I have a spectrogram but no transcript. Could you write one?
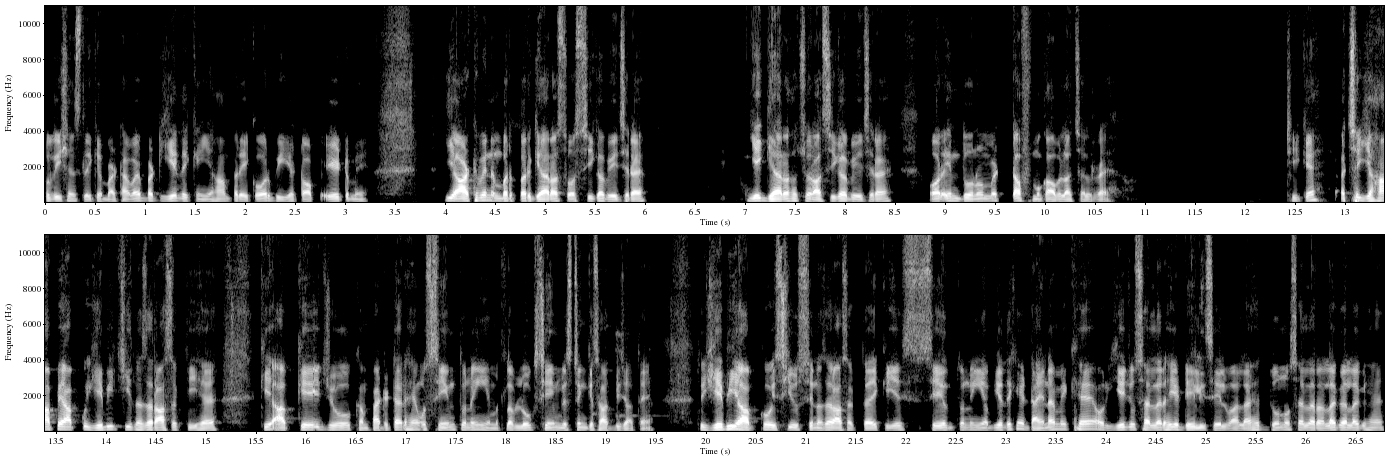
पोजीशंस लेके बैठा हुआ है। बट ये देखें, यहाँ पर एक और भी है टॉप एट में। ये आठवें नंबर पर ग्यारह सौ अस्सी का बेच रहा है। ये ग्यारह सौ चौरासी का बेच रहा है और इन दोनों में टफ मुकाबला चल रहा है। ठीक है? अच्छा यहाँ पे आपको ये भी चीज़ नज़र आ सकती है कि आपके जो कंपेटिटर हैं, वो सेम तो नहीं है मतलब लोग सेम लिस्टिंग के साथ भी जाते हैं। तो ये भी आपको इसी उससे नज़र आ सकता है कि ये सेल तो नहीं, अब ये देखें डायनामिक है और ये जो सेलर है, ये डेली सेल वाला है, दोनों सेलर अलग अलग हैं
